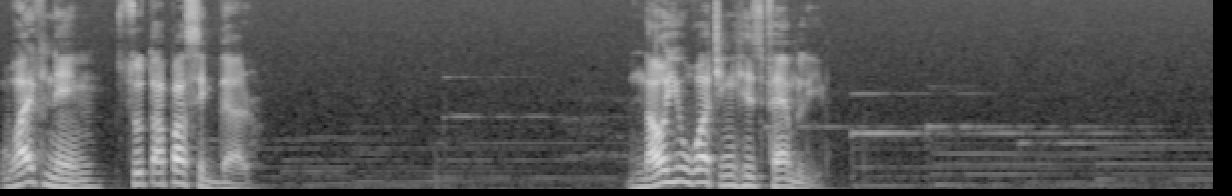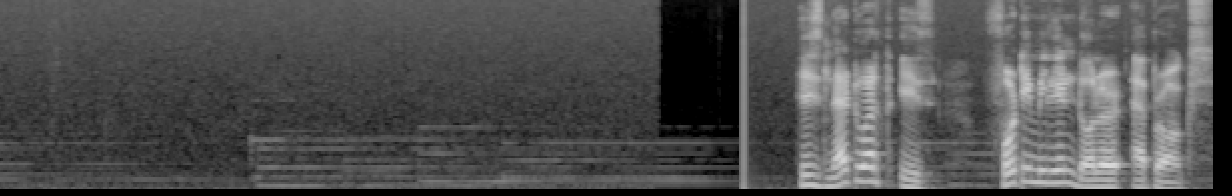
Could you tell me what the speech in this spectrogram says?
Wife name Sutapa Sikdar. Now you watching his family. His net worth is $40 million approx.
